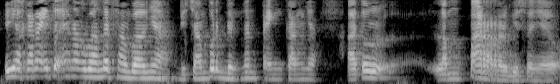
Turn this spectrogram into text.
Iya, karena itu enak banget sambalnya, dicampur dengan pengkangnya atau lempar biasanya.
